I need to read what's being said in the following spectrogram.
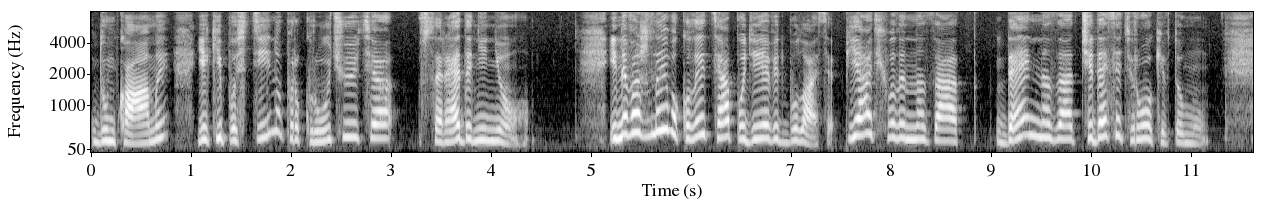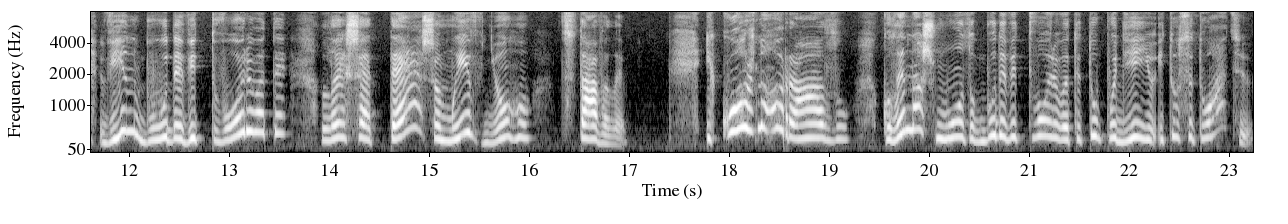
думками, які постійно прокручуються всередині нього. І неважливо, коли ця подія відбулася 5 хвилин назад, день назад чи 10 років тому. Він буде відтворювати лише те, що ми в нього вставили. І кожного разу, коли наш мозок буде відтворювати ту подію і ту ситуацію,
